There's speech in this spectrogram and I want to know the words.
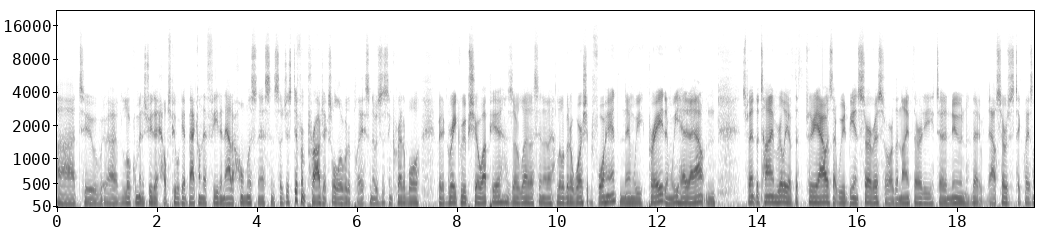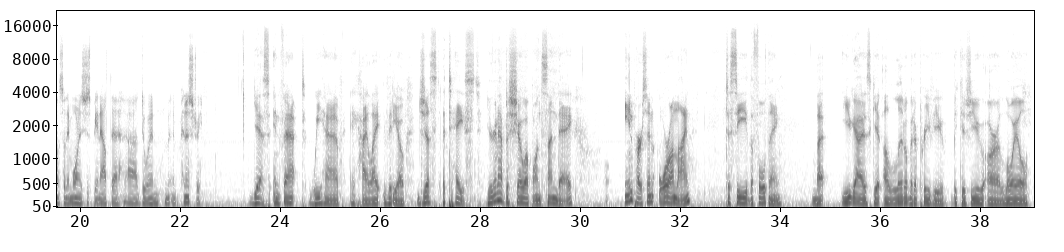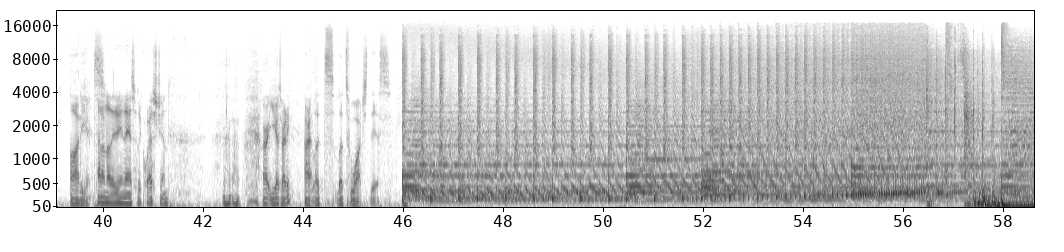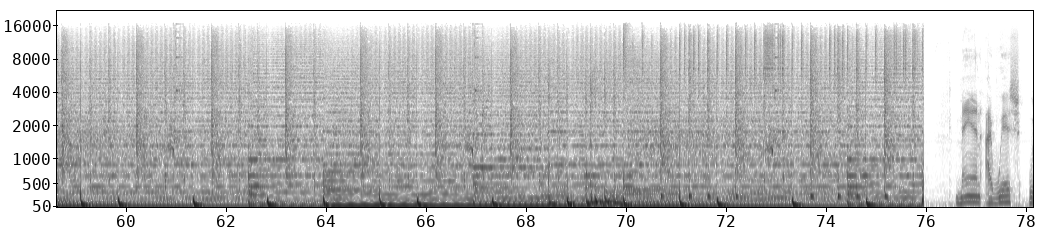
uh, to uh, local ministry that helps people get back on their feet and out of homelessness. And so just different projects all over the place. And it was just incredible. We had a great group show up here. Zoe led us in a little bit of worship beforehand, and then we prayed and we headed out and spent the time really of the three hours that we would be in service or the 9.30 to noon that our services take place on sunday mornings just being out there uh, doing ministry Yes, in fact, we have a highlight video, just a taste. You're going to have to show up on Sunday in person or online to see the full thing. But you guys get a little bit of preview because you are a loyal audience. i don't know they didn't answer the question All right, you guys ready? All right, let's let's watch this.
